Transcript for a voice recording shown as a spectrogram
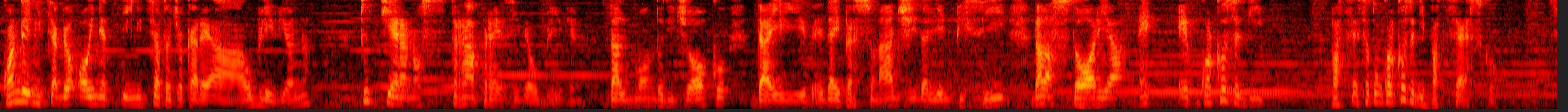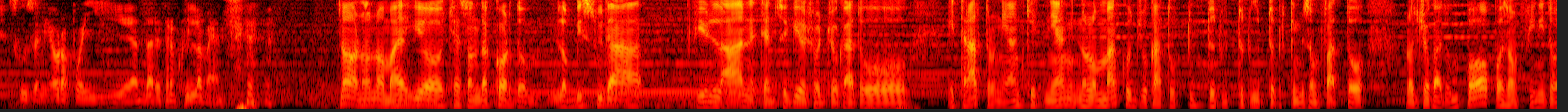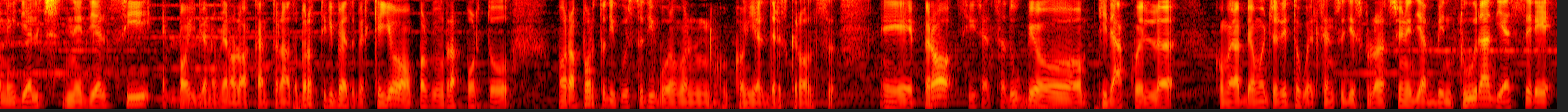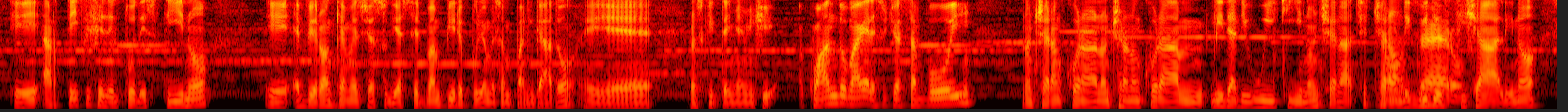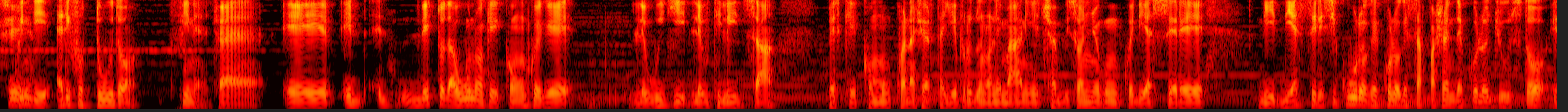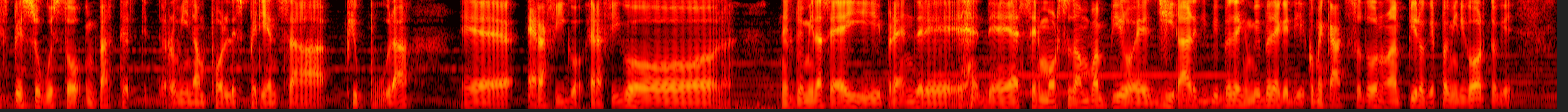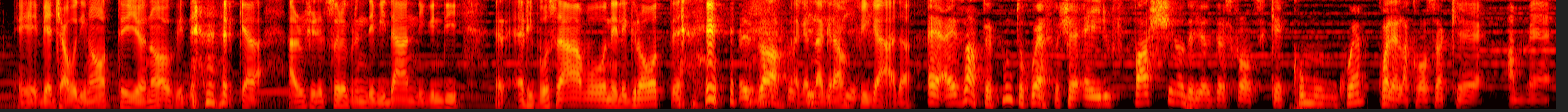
Quando inizi- abbia- ho ini- iniziato a giocare a Oblivion, tutti erano strapresi da Oblivion. Dal mondo di gioco, dai, dai personaggi, dagli NPC, dalla storia. È, è di. è stato un qualcosa di pazzesco. Scusami, ora puoi andare tranquillamente. No, no, no, ma io cioè, sono d'accordo, l'ho vissuta più in là, nel senso che io ci ho giocato e tra l'altro neanche, neanche non l'ho manco giocato tutto, tutto, tutto, perché mi sono fatto, l'ho giocato un po', poi sono finito nei DLC, nei DLC e poi piano piano l'ho accantonato, però ti ripeto perché io ho proprio un rapporto, un rapporto di questo tipo con- con gli Elder Scrolls, e, però sì, senza dubbio ti dà quel come l'abbiamo già detto, quel senso di esplorazione, di avventura, di essere eh, artefice del tuo destino. E è vero, anche a me è successo di essere vampiro, eppure io mi sono impanicato. E l'ho scritto ai miei amici. Quando magari è successo a voi, non, c'era ancora, non c'erano ancora um, l'idea di wiki, non c'era, cioè, c'erano no, le guide ufficiali, no? Sì. Quindi eri fottuto, fine, cioè... E, e, detto da uno che comunque che le wiki le utilizza perché comunque una certa gli producono le mani e c'ha bisogno comunque di essere di, di, essere sicuro che quello che sta facendo è quello giusto e spesso questo in parte rovina un po' l'esperienza più pura. Eh, era figo, era figo nel 2006 prendere essere morso da un vampiro e girare di biblioteca in biblioteca e dire come cazzo torna un vampiro che poi mi ricordo che e viaggiavo di notte io, no? Quindi, perché alla, alla, luce del sole prendevi danni, quindi riposavo nelle grotte. Esatto, sì, una sì, gran sì. figata. Eh, esatto, è appunto questo, cioè è il fascino degli Elder Scrolls che comunque qual è la cosa che a me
